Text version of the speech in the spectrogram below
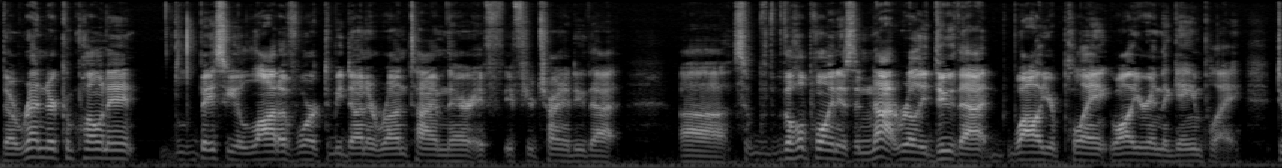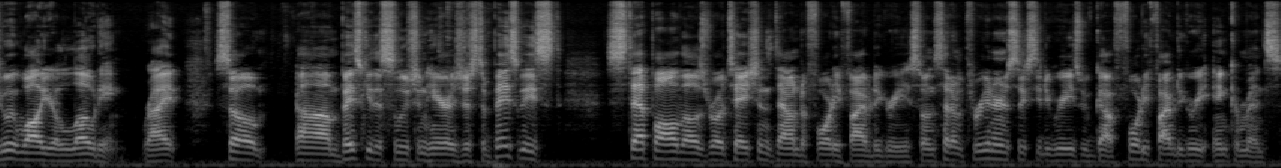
the render component basically a lot of work to be done at runtime there if, if you're trying to do that. Uh, so the whole point is to not really do that while you're playing, while you're in the gameplay. Do it while you're loading, right? So um, basically the solution here is just to basically step all those rotations down to 45 degrees. So instead of 360 degrees, we've got 45 degree increments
